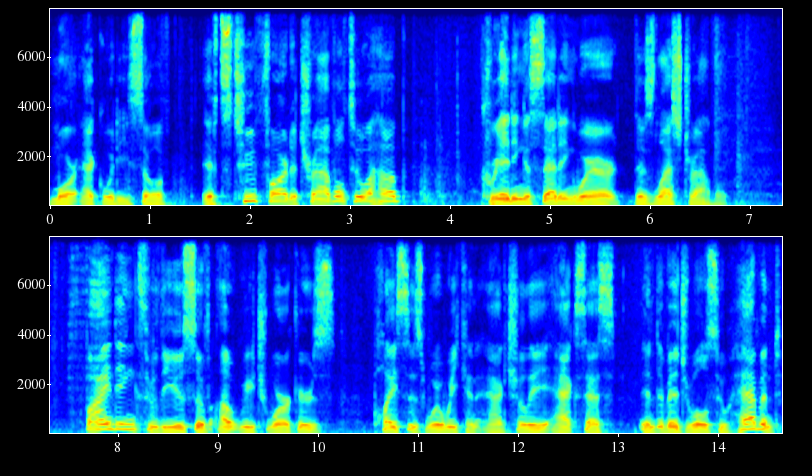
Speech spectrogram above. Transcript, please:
more equity. So if, if it's too far to travel to a hub, creating a setting where there's less travel. Finding through the use of outreach workers places where we can actually access individuals who haven't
